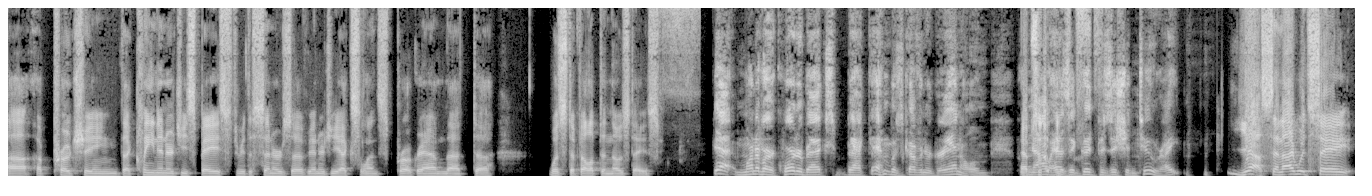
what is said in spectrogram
Uh, approaching the clean energy space through the Centers of Energy Excellence program that uh, was developed in those days. Yeah, one of our quarterbacks back then was Governor Granholm, who Absolutely. now has a good position too, right? Yes, and I would say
